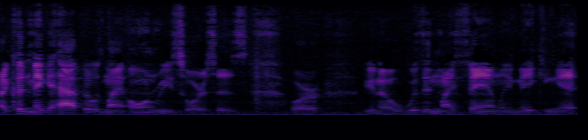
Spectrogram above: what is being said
I couldn't make it happen with my own resources, or, you know, within my family making it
